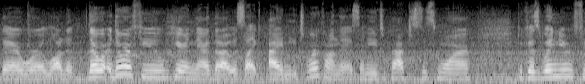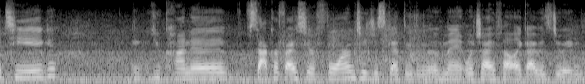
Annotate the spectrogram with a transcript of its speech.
there were a lot of there were there were a few here and there that I was like, I need to work on this. I need to practice this more, because when you're fatigued, you kind of sacrifice your form to just get through the movement, which I felt like I was doing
